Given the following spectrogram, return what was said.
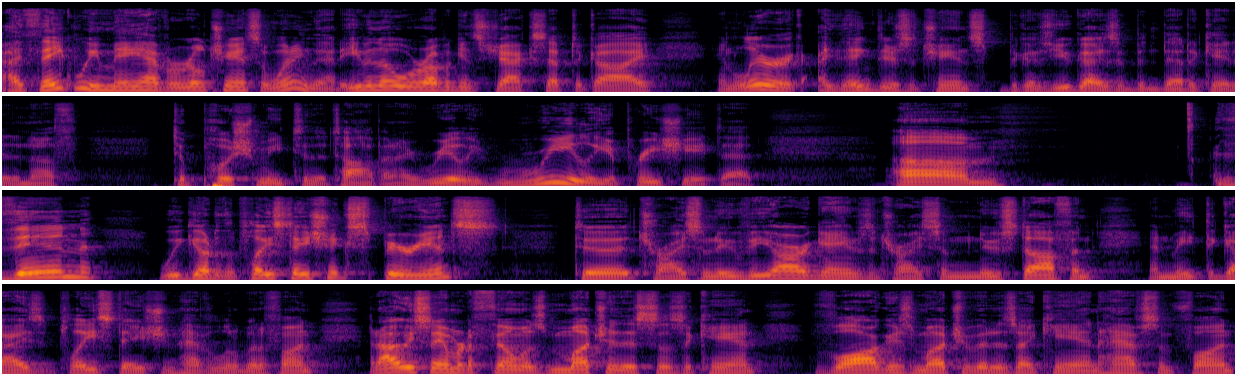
i think we may have a real chance of winning that. Even though we're up against jacksepticeye and LIRIK i think there's a chance because you guys have been dedicated enough to push me to the top and i really really appreciate that. Um, then we go to the playstation experience to try some new VR games and try some new stuff and, and meet the guys at PlayStation, have a little bit of fun. And obviously, I'm going to film as much of this as I can, vlog as much of it as I can, have some fun,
